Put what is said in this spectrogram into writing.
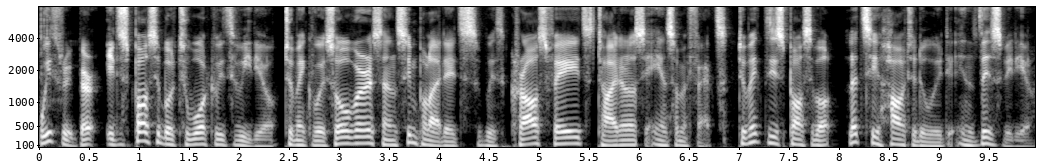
With Reaper, it is possible to work with video, to make voiceovers and simple edits with crossfades, titles and some effects. To make this possible, let's see how to do it in this video.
